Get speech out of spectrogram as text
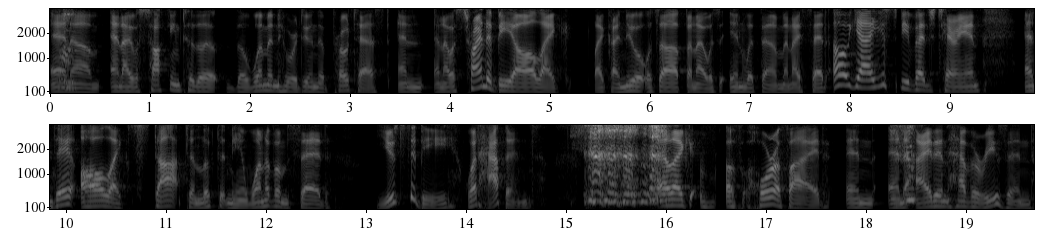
And um and I was talking to the the women who were doing the protest and and I was trying to be all like like I knew it was up and I was in with them and I said, "Oh yeah, I used to be vegetarian." And they all like stopped and looked at me and one of them said, "Used to be? What happened?" I like uh, horrified and and I didn't have a reason.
